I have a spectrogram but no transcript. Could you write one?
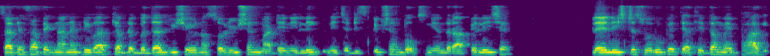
સાથે સાથે એક નાનકડી વાત કે આપણે બધા જ વિષયોના સોલ્યુશન માટેની લિંક નીચે ડિસ્ક્રિપ્શન બોક્સની અંદર આપેલી છે. પ્લે લિસ્ટ સ્વરૂપે ત્યાંથી તમે ભાગ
